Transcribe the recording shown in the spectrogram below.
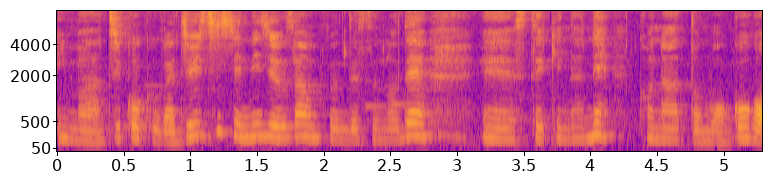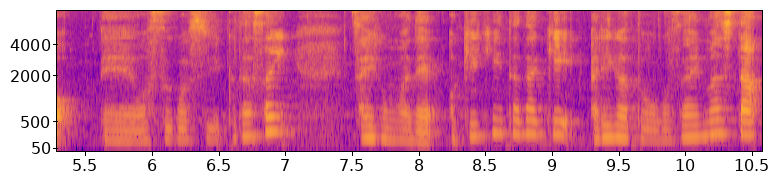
今時刻が11時23分ですので、えー、素敵なねこの後も午後、えお過ごしください最後までお聴きいただきありがとうございました。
